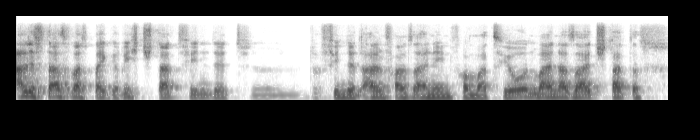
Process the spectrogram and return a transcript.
alles das, was bei Gericht stattfindet, findet allenfalls eine Information meinerseits statt. Das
